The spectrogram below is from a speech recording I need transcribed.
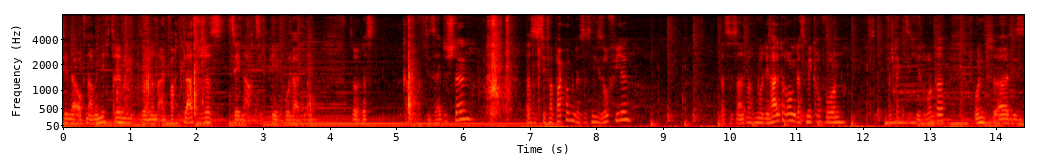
Jetzt hier in der Aufnahme nicht drin, sondern einfach klassisches 1080p Full HD. So, das kann man auf die Seite stellen. Das ist die Verpackung, das ist nicht so viel. Das ist einfach nur die Halterung, das Mikrofon versteckt sich hier drunter und äh, dieses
